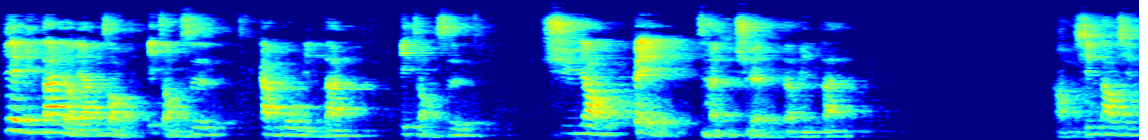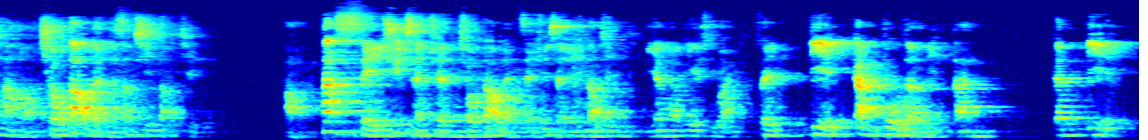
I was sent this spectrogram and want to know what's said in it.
列名单有两种，一种是干部名单，一种是需要被成全的名单。啊，新到新嘛，哦，求到人上新到新。好，那谁去成全求到人？谁去成全道新？一样要列出来，所以列干部的名单，跟列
